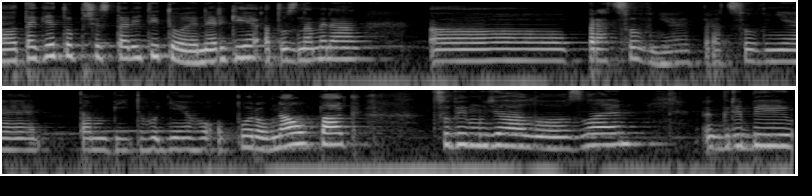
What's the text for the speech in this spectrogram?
uh, tak je to přes tady tyto energie a to znamená uh, pracovně, pracovně tam být hodně jeho oporou. Naopak, co by mu dělalo zlé, kdyby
